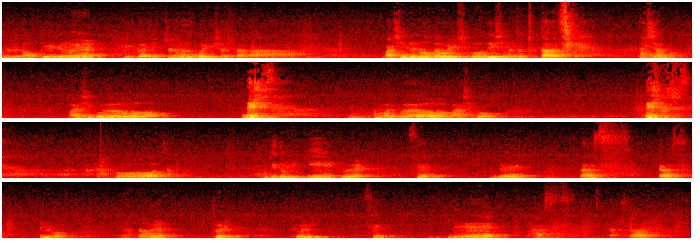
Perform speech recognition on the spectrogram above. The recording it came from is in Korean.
오늘은 어깨를 위까지 쭉 올리셨다가 마시는 호흡에 올리시고 내쉬면서 툭 떨어지게. 다시 한번. 마시고요. 내쉬세요. 한 번 더요 마시고 내쉬어주세요. 하고 자 호기 돌리기. 둘 셋, 넷, 다섯, 여섯, 일곱, 여덟, 둘, 둘, 셋, 넷, 다섯, 다섯,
